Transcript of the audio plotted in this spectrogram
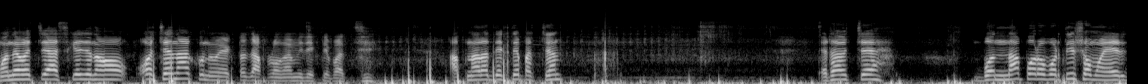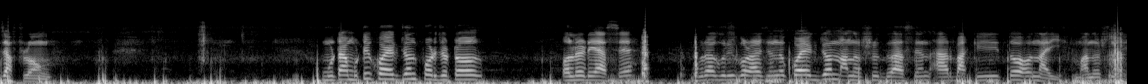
মনে হচ্ছে আজকে যেন অচেনা কোনো একটা জাফলং আমি দেখতে পাচ্ছি। আপনারা দেখতে পাচ্ছেন? এটা হচ্ছে বন্যা পরবর্তী সময়ের জাফলং। মোটামুটি কয়েকজন পর্যটক অলরেডি আছে। ঘোরাঘুরি করার জন্য কয়েকজন মানুষ শুধু আছেন, আর বাকি তো নাই, মানুষ নাই।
